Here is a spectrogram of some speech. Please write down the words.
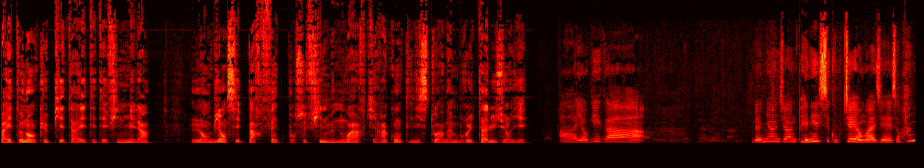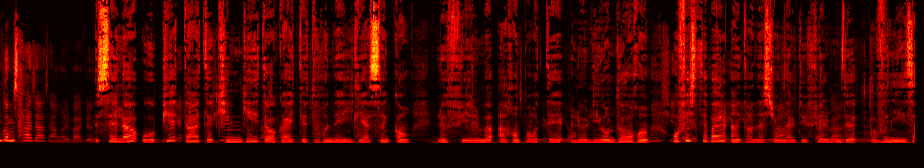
Pas étonnant que Pieta ait été filmé là. L'ambiance est parfaite pour ce film noir qui raconte l'histoire d'un brutal usurier. C'est là où Pieta de Kim Gi-dok a été tourné il y a cinq ans. Le film a remporté le Lion d'Or au Festival international du film de Venise.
